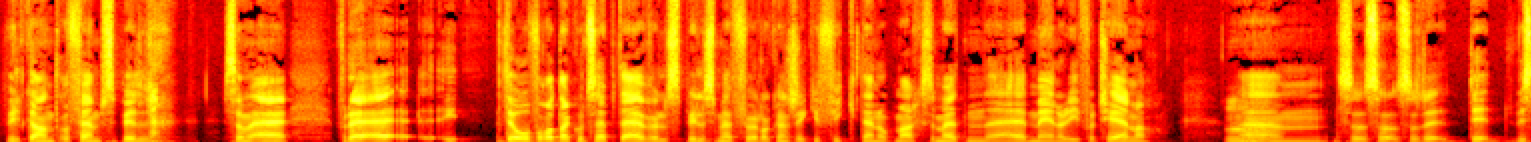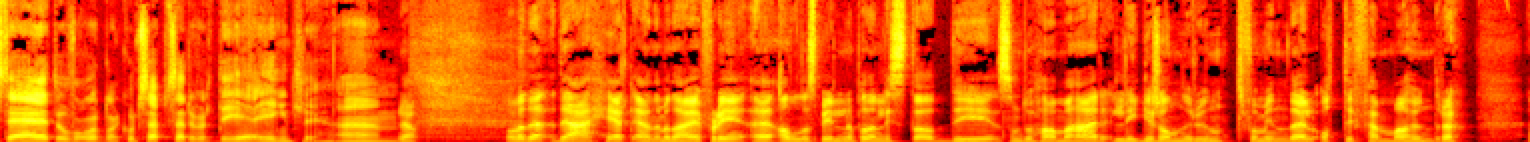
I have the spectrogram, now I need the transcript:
Hvilke andre fem spill som er For det er det overordna konseptet er vel spill som jeg føler kanskje ikke fikk den oppmerksomheten jeg mener de fortjener. Mm. Um, så, så, så det, det, hvis det er et overordna konsept, så er det vel det, egentlig. Um, ja. Og det, det, er jeg helt enig med deg i, fordi eh, alle spillene på den lista de, som du har med her, ligger sånn rundt, for min del, 85 av 100.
